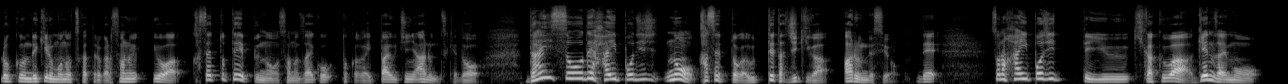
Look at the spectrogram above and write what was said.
録音できるものを使ってるからその要はカセットテープのその在庫とかがいっぱいうちにあるんですけどダイソーでハイポジのカセットが売ってた時期があるんですよ。でそのハイポジっていう企画は現在も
